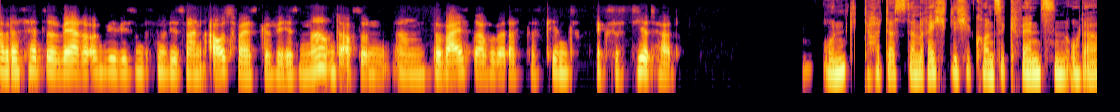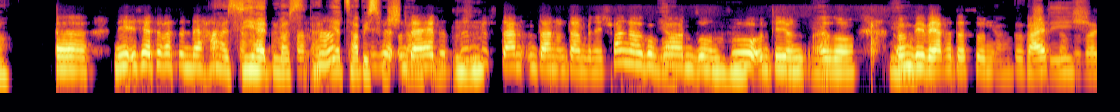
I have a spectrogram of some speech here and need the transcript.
Aber das hätte wäre irgendwie wie so ein bisschen wie so ein Ausweis gewesen, ne? Und auch so ein ähm, Beweis darüber, dass das Kind existiert hat. Und hat das dann rechtliche Konsequenzen oder? Äh, ne, ich hätte was in der Hand Ah, Sie hätten was einfach, ne? jetzt habe ich's Ich und da hätte verstanden. drin Mhm. gestanden dann und dann bin ich schwanger Ja. geworden, so und Mhm. so und die und Ja. also, Ja. irgendwie wäre das so 'n Ja, Beweis darüber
